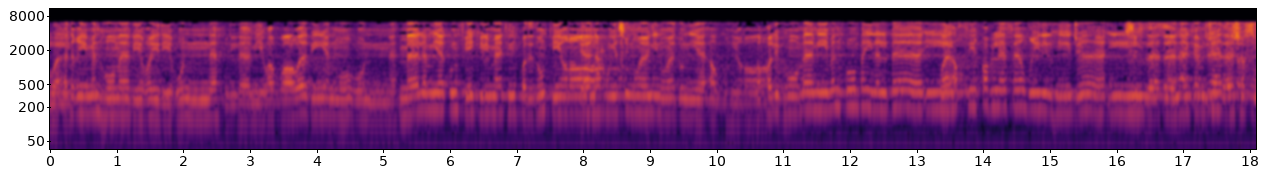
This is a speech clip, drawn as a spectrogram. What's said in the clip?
وأدغي منهما بغير غنة. في اللام والراء ينمو غنة ما لم يكن في كلمة قد ذكرا كنحو صنوان ودنيا أظهرا وقلبهما ميما قبيل الباء. وأخفي قبل فاضل الهجاء. صف ذاتنا كم جاد شخص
